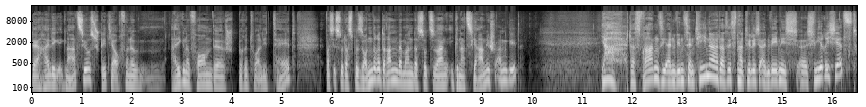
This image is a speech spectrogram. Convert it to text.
der heilige Ignatius steht ja auch für eine eigene Form der Spiritualität. Was ist so das Besondere dran, wenn man das sozusagen ignatianisch angeht? Ja, das fragen Sie einen Vinzentiner. Das ist natürlich ein wenig äh, schwierig jetzt.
